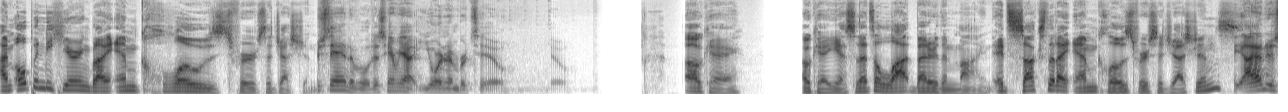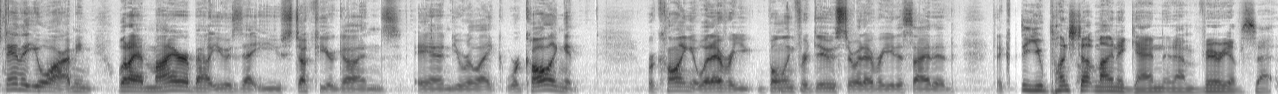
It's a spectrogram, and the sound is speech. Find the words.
I'm open to hearing, but I am closed for suggestions. Understandable. Just hear me out. You're number two. Okay. Okay, yeah, so that's a lot better than mine. It sucks that I am closed for suggestions. I understand that you are. I mean, what I admire about you is that you stuck to your guns and you were like, "We're calling it, we're calling it whatever you bowling for deuce or whatever you decided to. You punched up mine again, and I'm very upset.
